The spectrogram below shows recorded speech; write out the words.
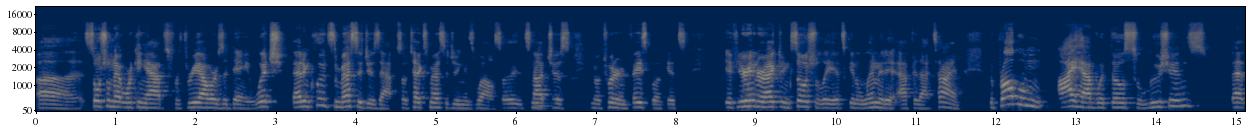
uh, social networking apps for three hours a day, which that includes the messages app, so text messaging as well. So it's not just you know Twitter and Facebook. It's if you're interacting socially, it's going to limit it after that time. The problem I have with those solutions that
